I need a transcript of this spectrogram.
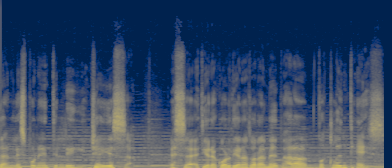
dan l-esponent li ġej issa. Issa qed jirrekordja naturalment bħala Brooklyn Tess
